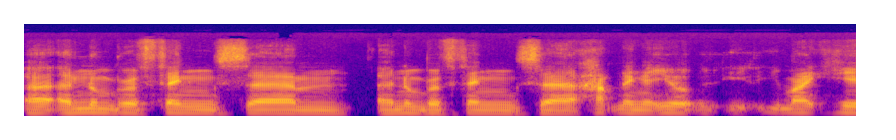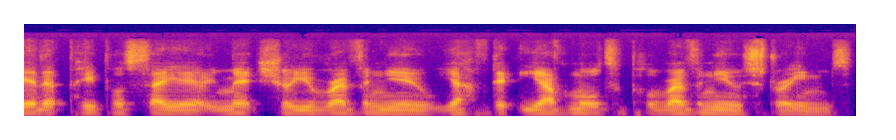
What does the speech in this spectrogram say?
a, number of things, um, a number of things uh, happening. You you might hear that people say uh, make sure your revenue you have you have multiple revenue streams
